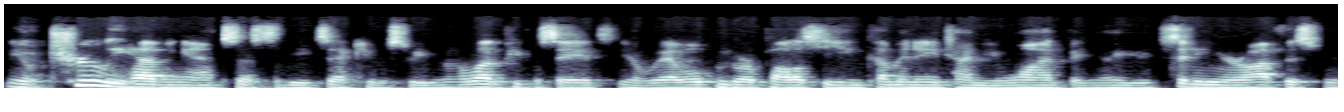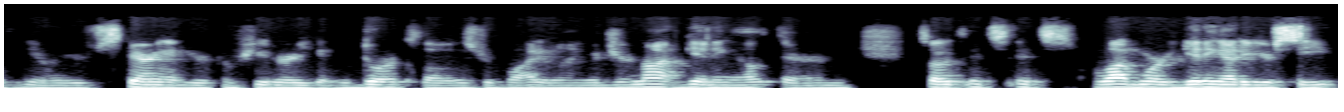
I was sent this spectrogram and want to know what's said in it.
you know, truly having access to the executive suite. And a lot of people say it's, you know, we have open door policy, you can come in anytime you want, but you know, you're sitting in your office with, you know, you're staring at your computer, you get the door closed, your body language, you're not getting out there. And so it's it's a lot more getting out of your seat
